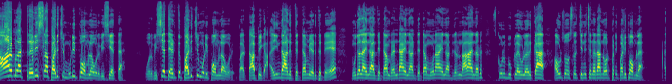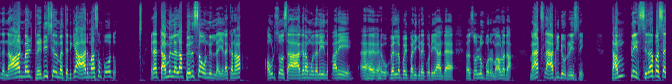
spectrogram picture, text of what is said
நார்மலாக ட்ரெடிஷ்னலாக படித்து முடிப்போம்ல ஒரு விஷயத்த. ஒரு விஷயத்தை எடுத்து படிச்சு முடிப்போம்ல ஒரு இப்போ டாபிக் ஐந்தாண்டு திட்டம் எடுத்துட்டு முதல் ஐந்தாண்டு திட்டம் ரெண்டாயிரம் திட்டம் மூணாயிரம் திட்டம் நாலாயிரம் ஸ்கூல் புக்கில் இவ்வளோ இருக்கா? அவுட் சோர்ஸில் சின்ன சின்னதாக நோட் பண்ணி படிப்போம்ல. அந்த நார்மல் ட்ரெடிஷனல் மெத்தடுக்கே ஆறு மாதம் போதும். ஏன்னா தமிழ்லலாம் பெருசாக ஒன்றும் இல்லை இலக்கணம் அவுட் சோர்ஸ் ஆகிற முதலி இந்த மாதிரி வெளில போய் படிக்கிறக்கூடிய அந்த சொல்லும் பொருள் அவ்வளோதான் மேத்ஸில் ஆப்டிடியூட் ரீசனிங் கம்ப்ளீட் சிலபஸை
